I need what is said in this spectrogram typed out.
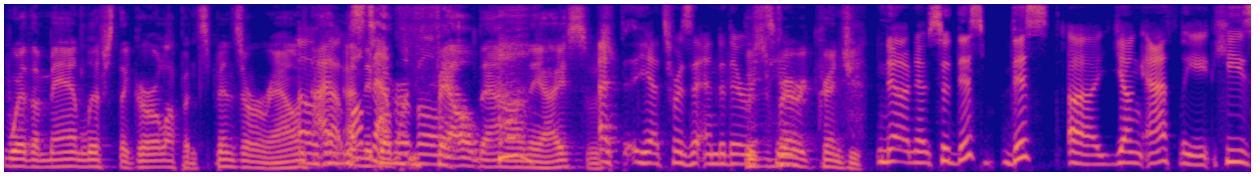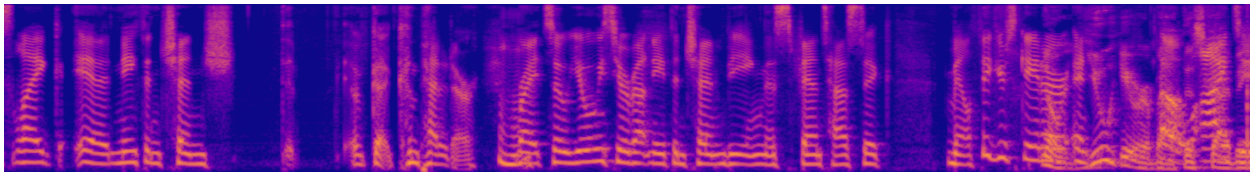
where the man lifts the girl up and spins her around. Oh, that and was they both terrible. fell down on the ice. It was, at the- yeah towards the end of their it was very cringy. No, no. So this this uh, young athlete, he's like uh, Nathan Chen's uh, competitor, Mm-hmm. right? So you always hear about Nathan Chen being this fantastic male figure skater, No, you hear about Oh, this guy I being do.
